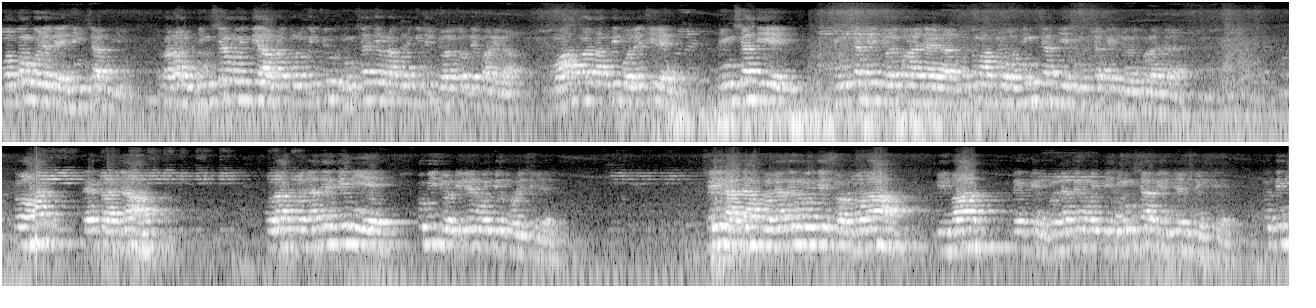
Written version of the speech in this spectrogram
পতন করে দেয় হিংসা দিয়ে। কারণ হিংসার মধ্যে আমরা কোনো কিছু, হিংসা দিয়ে আমরা কোনো কিছু জয় করতে পারি না। মহাত্মা গান্ধী বলেছিলেন, হিংসা দিয়ে হিংসাকে জয় করা যায় না, শুধুমাত্র অহিংসা দিয়ে হিংসাকে জয় করা যায়। তো আমার এক রাজা, ওনার প্রজাদেরকে নিয়ে খুবই জটিলের মধ্যে পড়েছিলেন। সেই রাজা প্রজাদের মধ্যে সর্বদা বিবাদ দেখতেন, প্রজাদের মধ্যে হিংসা, বিদ্বেষ দেখতেন। তো তিনি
